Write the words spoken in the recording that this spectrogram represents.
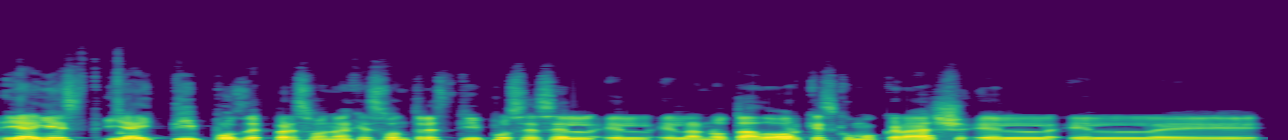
y hay, y hay tipos de personajes, son tres tipos. Es el, el- el anotador, que es como Crash, el, el, eh,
